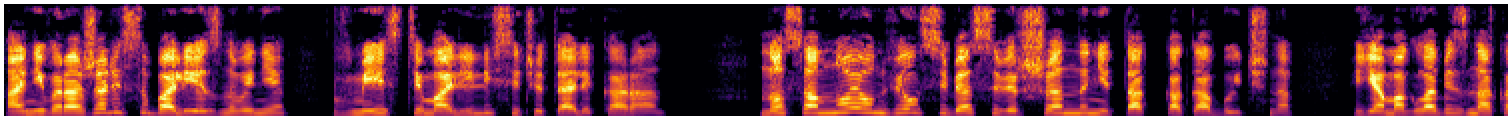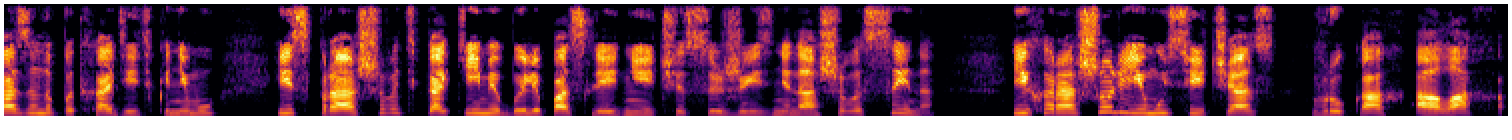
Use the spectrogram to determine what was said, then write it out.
они выражали соболезнования, вместе молились и читали Коран. Но со мной он вел себя совершенно не так, как обычно — я могла безнаказанно подходить к нему и спрашивать, какими были последние часы жизни нашего сына, и хорошо ли ему сейчас в руках Аллаха.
